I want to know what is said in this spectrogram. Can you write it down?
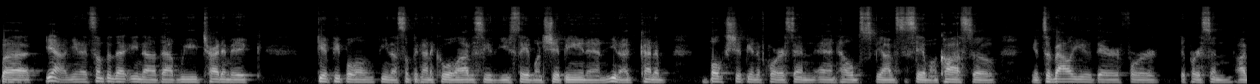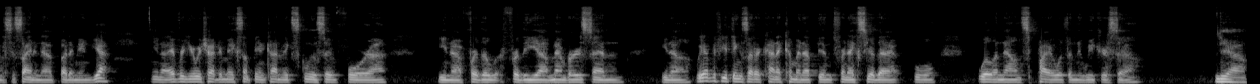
But yeah, you know, it's something that you know that we try to make give people you know something kind of cool. Obviously, you save on shipping, and you know, kind of bulk shipping, of course, and and helps you know, obviously save on cost. So it's a value there for the person obviously signing up. But I mean, yeah, you know, every year we try to make something kind of exclusive for uh, you know for the for the uh, members and you know, we have a few things that are kind of coming up in for next year that we'll we'll announce probably within a week or so. Yeah,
